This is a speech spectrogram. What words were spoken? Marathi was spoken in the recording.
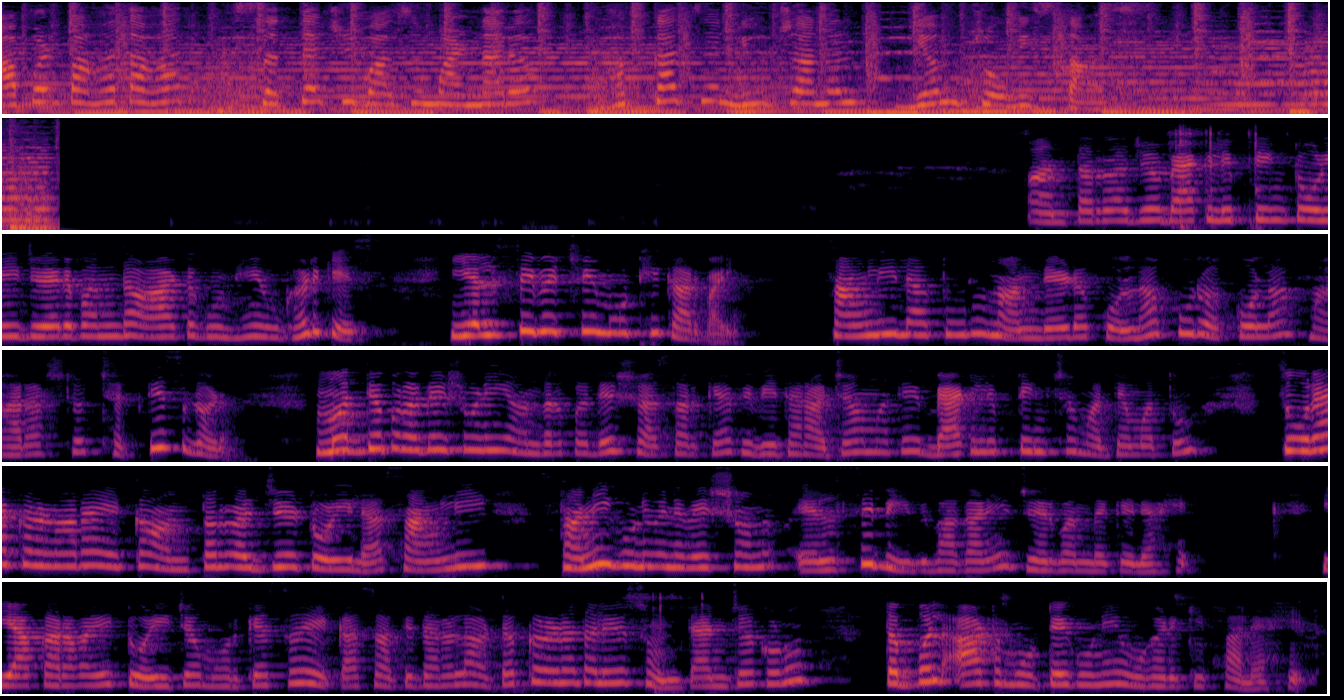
आपण पाहत आहात सत्याची बाजू मांडणारं हक्काचं न्यूज चॅनल यम चोवीस तास. आंतरराज्य बॅकलिफ्टिंग टोळी जेरबंद आठ गुन्हे उघडकीस. एलसीबीची मोठी कारवाई. सांगली लातूर नांदेड कोल्हापूर अकोला महाराष्ट्र छत्तीसगड मध्य प्रदेश आणि आंध्र प्रदेश यासारख्या विविध राज्यांमध्ये बॅकलिफ्टिंगच्या माध्यमातून चोऱ्या करणाऱ्या एका आंतरराज्यीय टोळीला सांगली स्थानिक गुन्हे अन्वेषण बी विभागाने जेरबंद केले आहे. या कारवाईत टोळीच्या म्होरक्यासह एका साथीदाराला अटक करण्यात आली असून त्यांच्याकडून तब्बल आठ मोठे गुन्हे उघडकीस आले आहेत.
